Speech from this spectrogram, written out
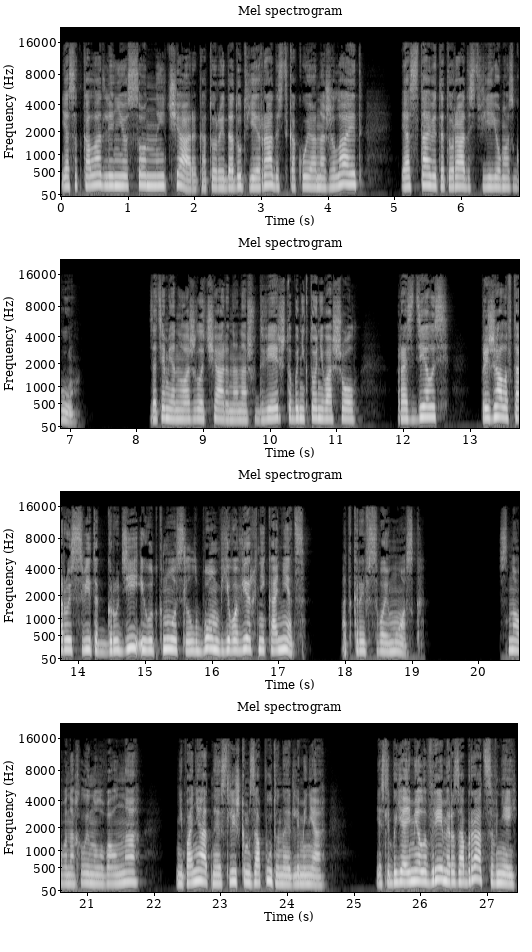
я соткала для нее сонные чары, которые дадут ей радость, какую она желает, и оставят эту радость в ее мозгу. Затем я наложила чары на нашу дверь, чтобы никто не вошел, разделась, прижала второй свиток к груди и уткнулась лбом в его верхний конец, открыв свой мозг. Снова нахлынула волна, непонятная, слишком запутанная для меня — если бы я имела время разобраться в ней,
